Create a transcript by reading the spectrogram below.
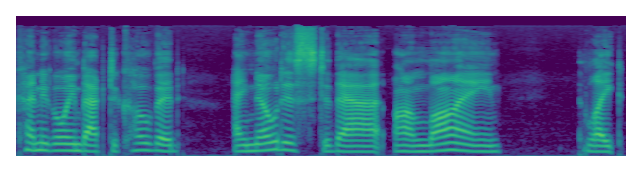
kind of going back to COVID, I noticed that online, like,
